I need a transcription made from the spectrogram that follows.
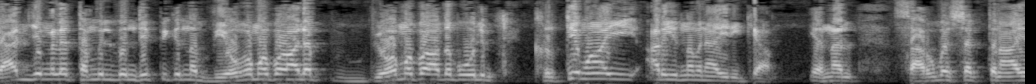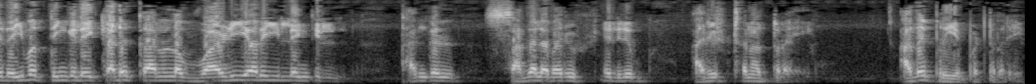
രാജ്യങ്ങളെ തമ്മിൽ ബന്ധിപ്പിക്കുന്ന വ്യോമപാല വ്യോമപാത പോലും കൃത്യമായി അറിയുന്നവനായിരിക്കാം. എന്നാൽ സർവശക്തനായ ദൈവത്തിങ്കിലേക്ക് അടുക്കാനുള്ള വഴിയറിയില്ലെങ്കിൽ തങ്ങൾ സകല മനുഷ്യരിലും അരിഷ്ടനത്രേ. അതെ പ്രിയപ്പെട്ടവരെ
